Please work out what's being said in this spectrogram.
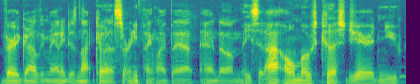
very godly man. He does not cuss or anything like that. And um, he said I almost cussed Jared and you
